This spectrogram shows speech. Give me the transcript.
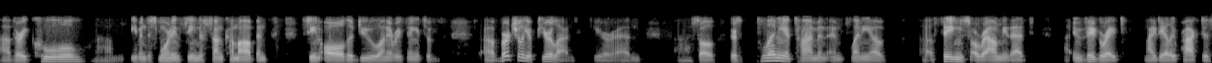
uh, very cool. Um, even this morning, seeing the sun come up and seeing all the dew on everything, it's a, uh, virtually a pure land here. And uh, so there's plenty of time and, and plenty of uh, things around me that uh, invigorate my daily practice,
